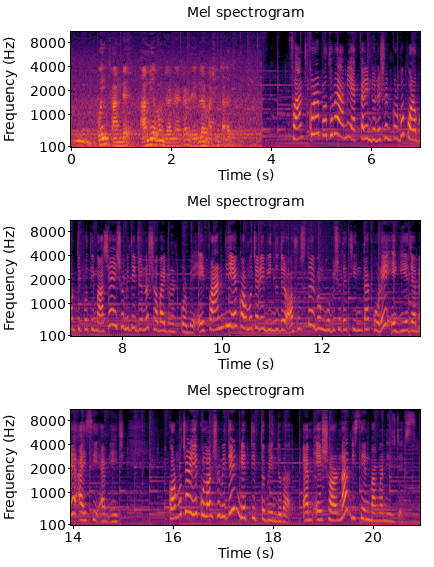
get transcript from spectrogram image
ওই ফান্ডে আমি এবং জেনারেটর রেগুলার মাসিক চাঁদা দেবো ফান্ড করার প্রথমে আমি এককালীন ডোনেশন করব, পরবর্তী প্রতি মাসে এই সমিতির জন্য সবাই ডোনেট করবে। এই ফান্ড দিয়ে কর্মচারী বিন্দুদের অসুস্থ এবং ভবিষ্যতে চিন্তা করে এগিয়ে যাবে আইসিএমএইচ কর্মচারী কল্যাণ সমিতির নেতৃত্ববৃন্দরা, M A Swarna DCN Bangla news desk.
